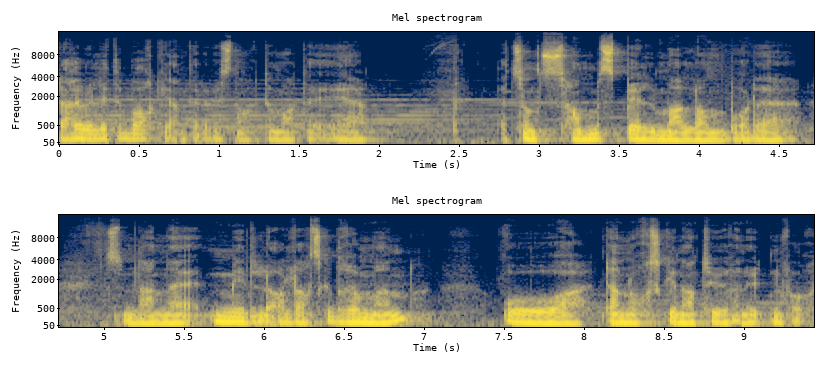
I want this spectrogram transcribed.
der er vi litt tilbake igjen til det vi snakket om, at det er et sånt samspill mellom både som denne middelalderske drømmen og den norske naturen utenfor.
